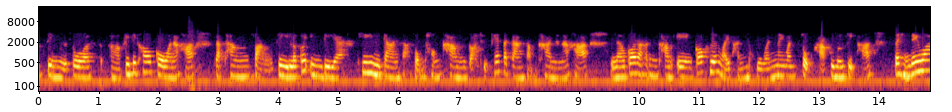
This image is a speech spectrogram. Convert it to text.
ำจริงหรือตัวฟิสิกอลโกนะคะ จากทางฝั่งจีนแล้วก็อินเดียที่มีการสะสมทองคำก่อนถึงเทศกาลสำคัญนะคะ แล้วก็ราคาทองคำเองก็เคลื่อนไหวผันผวนในวันศุกร์ค่ะ คุณมุกิคะ จะเห็นได้ว่า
